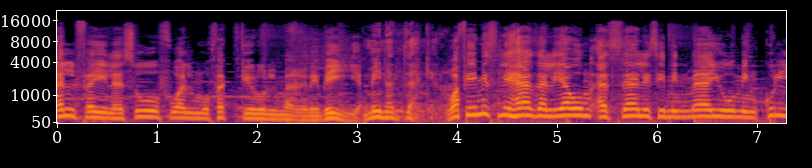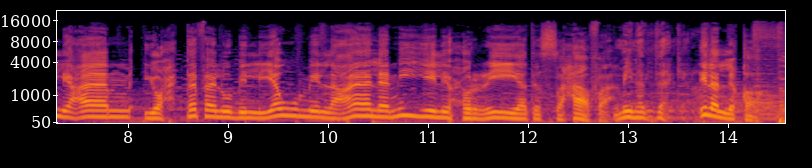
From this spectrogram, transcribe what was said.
الفيلسوف والمفكر المغربي. من الذاكرة. وفي مثل هذا اليوم الثالث من مايو من كل عام يحتفل باليوم العالمي لحرية الصحافة. من الذاكرة. إلى اللقاء.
